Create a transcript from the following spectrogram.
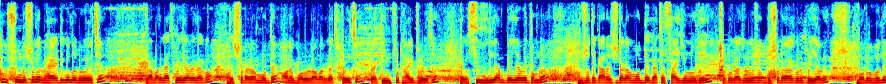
খুব সুন্দর সুন্দর ভ্যারাইটিগুলো রয়েছে। রাবার গাছ পেয়ে যাবে, দেখো, দেড়শো টাকার মধ্যে। অনেক বড় রাবার গাছ রয়েছে, প্রায় তিন ফুট হাইট রয়েছে। দেখো সিজল্যাম পেয়ে যাবে তোমরা দুশো থেকে আড়াইশো টাকার মধ্যে। গাছের সাইজ অনুযায়ী ছোট গাছগুলো সব দুশো টাকা করে পেয়ে যাবে। বড় হলে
